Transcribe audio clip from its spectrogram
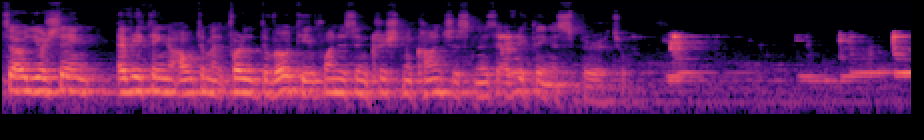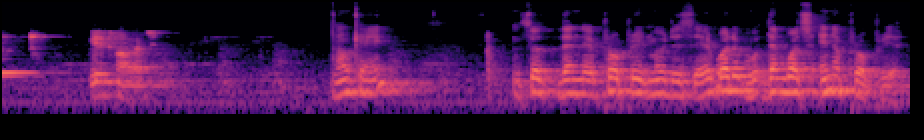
So you're saying everything ultimate for the devotee, if one is in Krishna consciousness, everything is spiritual. Yes, Maharaj. Okay. So then the appropriate mood is there. What then what's inappropriate?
